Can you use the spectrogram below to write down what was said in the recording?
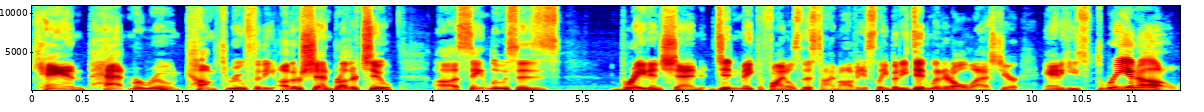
Can Pat Maroon come through for the other Schenn brother, too? Uh, St. Louis's Brayden Schenn didn't make the finals this time, obviously, but he did win it all last year, and he's 3 and 0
